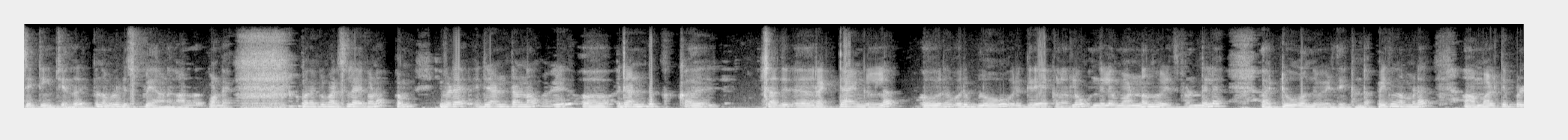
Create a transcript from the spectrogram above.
സെറ്റിംഗ് ചെയ്തത്. ഇപ്പം നമ്മൾ ഡിസ്പ്ലേ ആണ് കാണുന്നത്. കൊണ്ടേ അപ്പോൾ നിങ്ങൾക്ക് മനസ്സിലാക്കണം ഇപ്പം ഇവിടെ രണ്ടെണ്ണം രണ്ട് ചതി റെക്റ്റാങ്കിളിൽ ഒരു ഒരു ബ്ലൂ ഒരു ഗ്രേ കളറിൽ ഒന്നിൽ വൺ എന്ന് എഴുതിയിട്ടുണ്ട് ഒന്നിൽ ടു എന്ന് എഴുതിയിട്ടുണ്ട്. അപ്പോൾ ഇത് നമ്മുടെ മൾട്ടിപ്പിൾ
